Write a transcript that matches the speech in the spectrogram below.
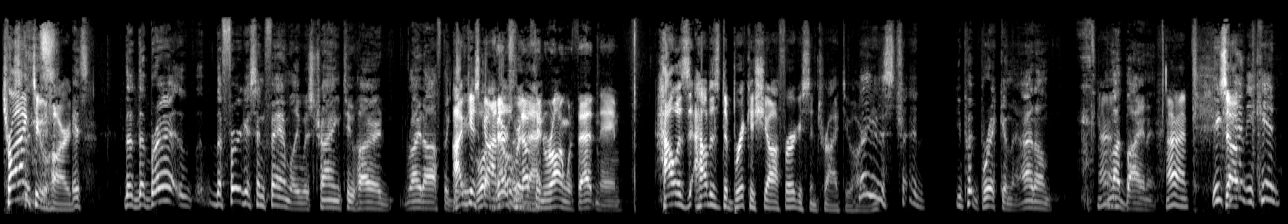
Trying too hard. It's the the Bra- the Ferguson family was trying too hard right off the gate. I've just Look, gone there's nothing that. wrong with that name. How is? How does the Brickashaw Ferguson try too hard? No, you just try, you put brick in there. I don't. I'm not buying it. All right. You so, can't. You can't.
